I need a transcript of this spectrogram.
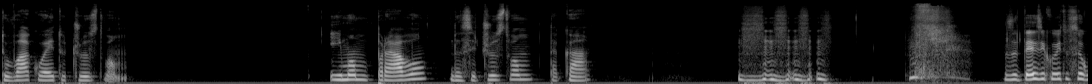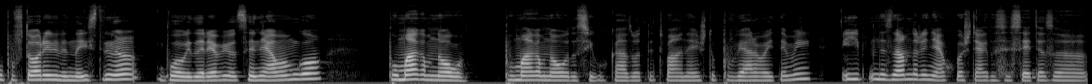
това, което чувствам. Имам право да се чувствам така. За тези, които са го повторили наистина, благодаря ви, оценявам го. Помага много. Помага много да си го казвате това нещо, повярвайте ми. И не знам дали някога щях да се сетя за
